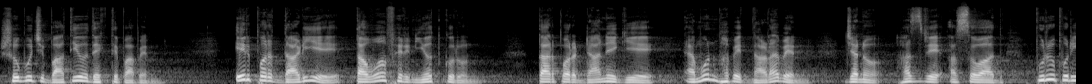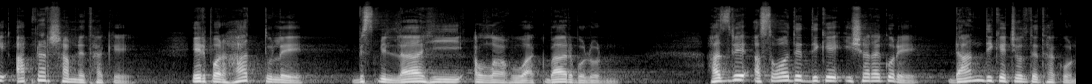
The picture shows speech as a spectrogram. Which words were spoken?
সবুজ বাতিও দেখতে পাবেন। এরপর দাঁড়িয়ে তাওয়াফের নিয়ত করুন। তারপর ডানে গিয়ে এমনভাবে দাঁড়াবেন যেন হাজরে আসওয়াদ পুরোপুরি আপনার সামনে থাকে। এরপর হাত তুলে বিসমিল্লাহি আল্লাহু আকবার বলুন। হাজরে আসওয়াদের দিকে ইশারা করে ডান দিকে চলতে থাকুন,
